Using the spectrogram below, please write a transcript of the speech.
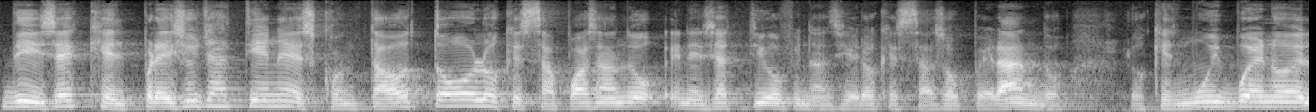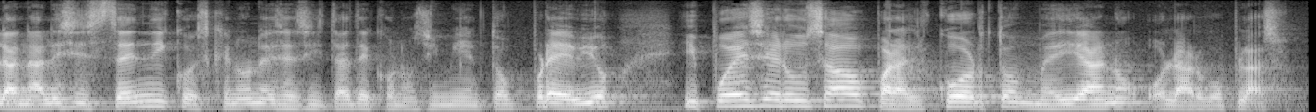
dice que el precio ya tiene descontado todo lo que está pasando en ese activo financiero que estás operando. Lo que es muy bueno del análisis técnico es que no necesitas de conocimiento previo y puede ser usado para el corto, mediano o largo plazo.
